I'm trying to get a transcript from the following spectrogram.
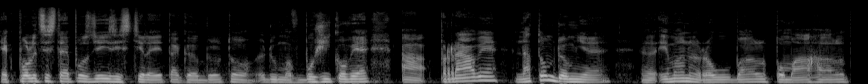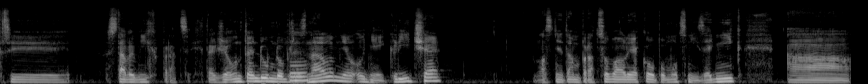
jak policisté později zjistili, tak byl to dům v Božíkově a právě na tom domě eh, Ivan Roubal pomáhal při stavebních pracích. Takže on ten dům dobře hmm. znal, měl od něj klíče, vlastně tam pracoval jako pomocný zedník a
